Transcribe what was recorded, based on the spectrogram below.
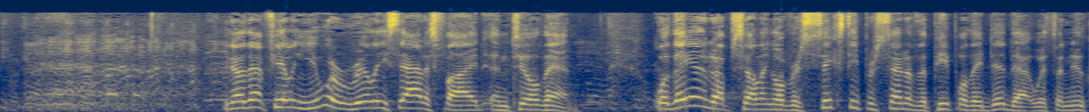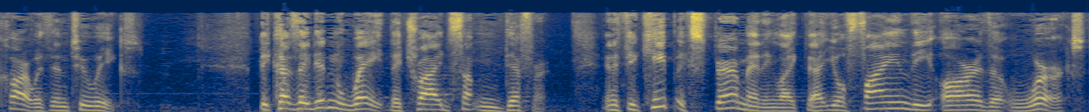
you know that feeling? You were really satisfied until then. Well, they ended up selling over 60% of the people they did that with a new car within two weeks. Because they didn't wait, they tried something different. And if you keep experimenting like that, you'll find the R that works,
